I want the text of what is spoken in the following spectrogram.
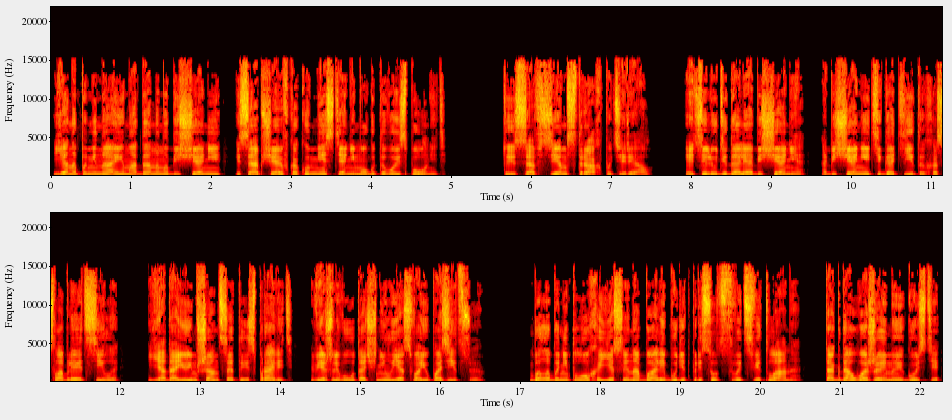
Я напоминаю им о данном обещании и сообщаю, в каком месте они могут его исполнить». «Ты совсем страх потерял?» Эти люди дали обещание, обещание тяготит их, ослабляет силы. Я даю им шанс это исправить, вежливо уточнил я свою позицию. Было бы неплохо, если на бале будет присутствовать Светлана. Тогда уважаемые гости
